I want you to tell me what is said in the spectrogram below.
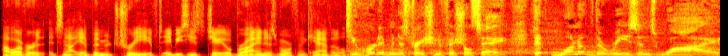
However, it's not yet been retrieved. ABC's Jay O'Brien is more from the Capitol. You heard administration officials say that one of the reasons why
